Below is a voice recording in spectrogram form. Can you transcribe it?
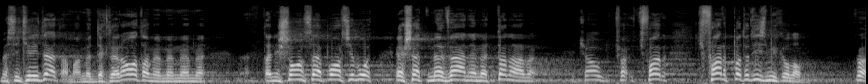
Me sinqeritet ama me deklarata me me me, e tani shansa e parë që vjen, e shet me vend me tana. Çfarë, çfarë çfarë patriotizmi këtu lom? Po,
